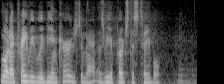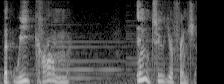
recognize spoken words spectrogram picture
Lord, I pray we would be encouraged in that as we approach this table, that we come into your friendship.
